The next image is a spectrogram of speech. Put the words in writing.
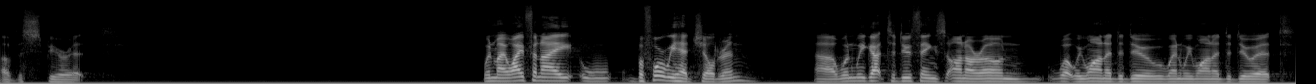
of the Spirit. When my wife and I, before we had children, uh, when we got to do things on our own, what we wanted to do, when we wanted to do it,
